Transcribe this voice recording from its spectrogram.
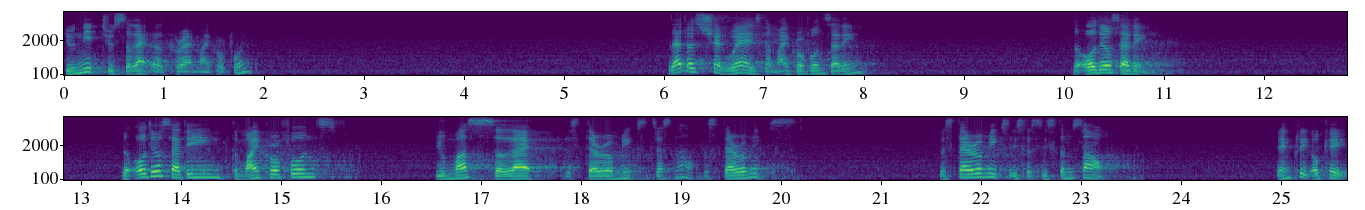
You need to select a correct microphone. Let us check where is the microphone setting. The audio setting. The audio setting, the microphones, you must select the stereo mix just now, the stereo mix. The stereo mix is the system sound. Then click OK.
